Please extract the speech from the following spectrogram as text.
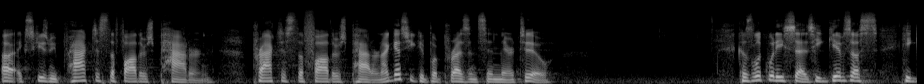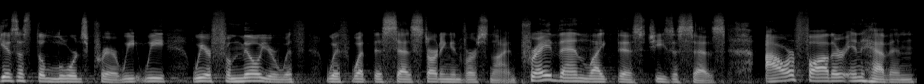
Uh, excuse me, practice the Father's pattern. Practice the Father's pattern. I guess you could put presence in there too. Because look what he says. He gives us, he gives us the Lord's Prayer. We, we, we are familiar with, with what this says starting in verse 9. Pray then like this, Jesus says Our Father in heaven,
